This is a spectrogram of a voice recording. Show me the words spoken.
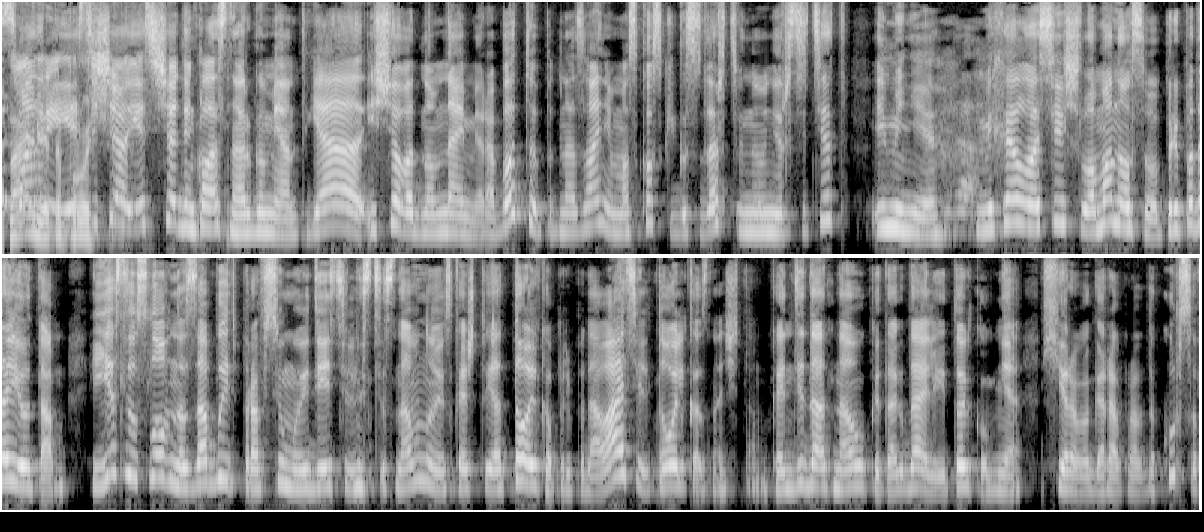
в найме смотри, это есть проще. еще, есть еще один классный аргумент. Я еще в одном найме работаю под названием Московский государственный университет имени Михаила Васильевича Ломоносова. Преподаю там. И если условно забыть про всю мою деятельность основную и сказать, что я только преподаватель, только, значит, там, кандидат наук и так далее, и только у меня херова гора, правда, курсов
